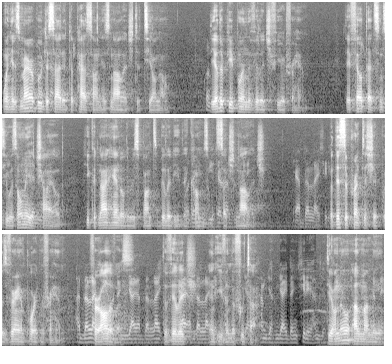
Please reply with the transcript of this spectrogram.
When his marabout decided to pass on his knowledge to Tierno, the other people in the village feared for him. They felt that since he was only a child, he could not handle the responsibility that comes with such knowledge. But this apprenticeship was very important for him, for all of us, the village, and even the Futa. Njaay, Hamjat Njaay dañ Siri, Hamjat Tierno Njaay, Almami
